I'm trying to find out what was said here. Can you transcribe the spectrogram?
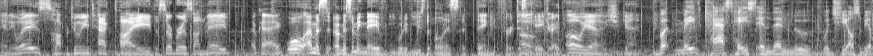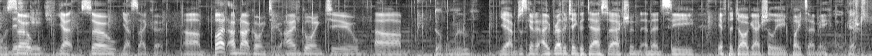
Anyways, opportunity attack by the Cerberus on Maeve. Okay. Well, I'm assu- I'm assuming Maeve would have used the bonus uh, thing for disengage, oh. right? Oh, yeah, she can. But Maeve cast haste and then moved. Would she also be able to So disengage? yeah, so yes, I could, um, but I'm not going to. I'm going to um, Double move. Yeah, I'm just gonna. I'd rather take the dash action and then see if the dog actually bites at me. Okay. Interesting.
